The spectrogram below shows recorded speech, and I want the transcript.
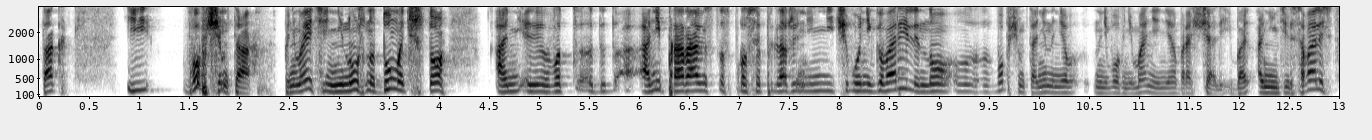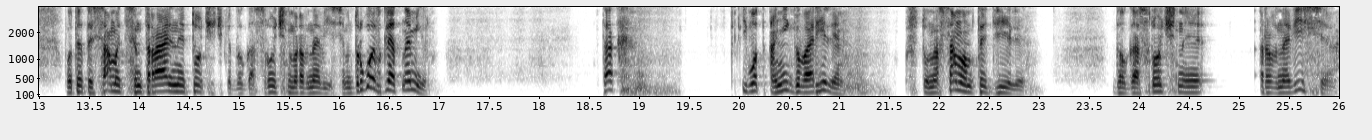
Так? И, в общем-то, понимаете, не нужно думать, что они, э, вот, э, они про равенство спроса и предложения ничего не говорили, но, э, в общем-то, они на него, на него внимания не обращали, ибо они интересовались вот этой самой центральной точечкой, долгосрочным равновесием. Другой взгляд на мир. Так? И вот они говорили, что на самом-то деле долгосрочные равновесия,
